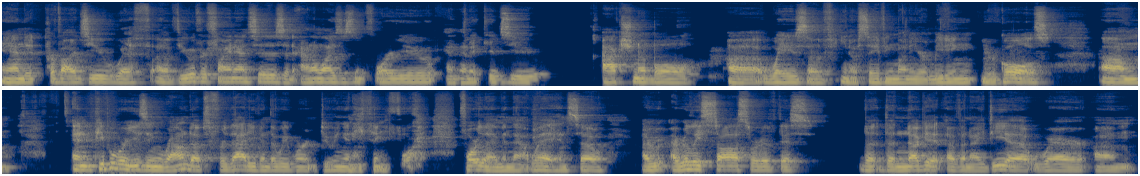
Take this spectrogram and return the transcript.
and it provides you with a view of your finances. It analyzes them for you, and then it gives you actionable uh, ways of you know saving money or meeting your goals. Um, and people were using roundups for that, even though we weren't doing anything for for them in that way. And so I, I really saw sort of this the the nugget of an idea where um,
